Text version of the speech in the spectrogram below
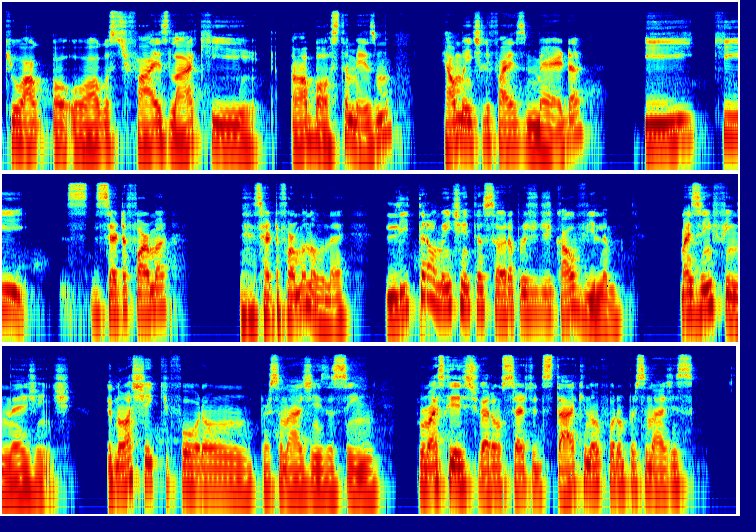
que o, o August faz lá que é uma bosta mesmo, realmente ele faz merda e que, de certa forma, de certa forma não, né? Literalmente a intenção era prejudicar o William. Mas enfim, né, gente? Eu não achei que foram personagens assim, por mais que eles tiveram um certo destaque, não foram personagens que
